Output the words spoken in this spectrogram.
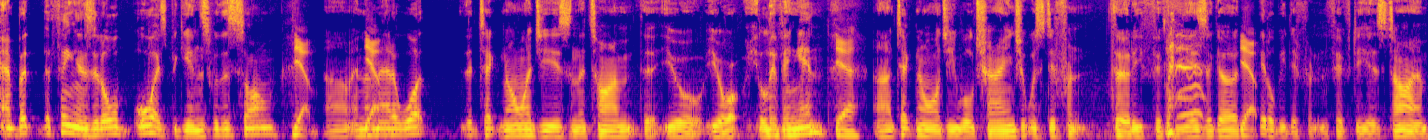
and, but the thing is, it all always begins with a song. Yeah. Um, and no Yeah. matter what the technology is in the time that you're you're living in, Yeah. uh, technology will change. It was different 30, 50 years ago. Yep. It'll be different in 50 years' time.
